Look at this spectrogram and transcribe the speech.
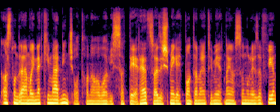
azt mondanám, hogy neki már nincs otthon, ahova visszatérhet, szóval ez is még egy pont amellett, hogy miért nagyon szomorú ez a film.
